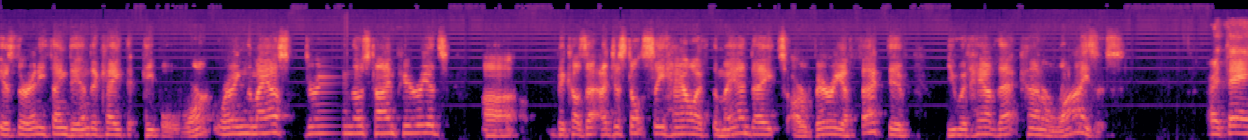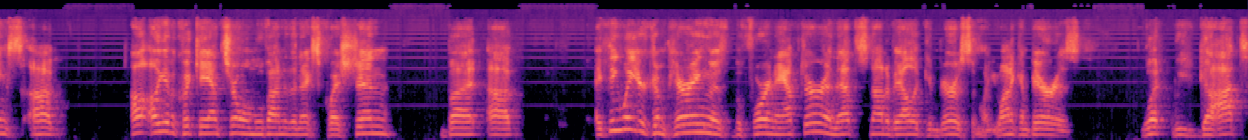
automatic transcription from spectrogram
Is there anything to indicate that people weren't wearing the mask during those time periods? Uh, because I, I just don't see how, if the mandates are very effective, you would have that kind of rises. All right, thanks. Uh, I'll, I'll, give a quick answer and we'll move on to the next question. But uh, I think what you're comparing is before and after, and that's not a valid comparison. What you want to compare is what we got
